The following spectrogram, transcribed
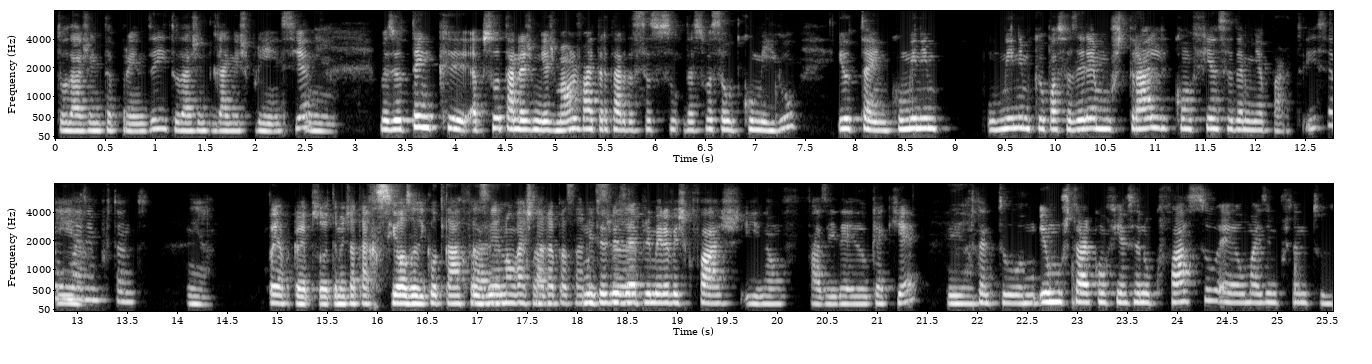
toda a gente aprende e toda a gente ganha experiência, yeah. mas eu tenho que. A pessoa está nas minhas mãos, vai tratar da, da sua saúde comigo, eu tenho que o mínimo, o mínimo que eu posso fazer é mostrar-lhe confiança da minha parte. Isso é yeah. o mais importante. É, porque a pessoa também já está receosa de que ele está a fazer, claro, não vai estar claro. a passar Muitas esse... vezes é a primeira vez que faz e não faz ideia do que é que é. Yeah. Portanto, eu mostrar confiança no que faço é o mais importante de tudo.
